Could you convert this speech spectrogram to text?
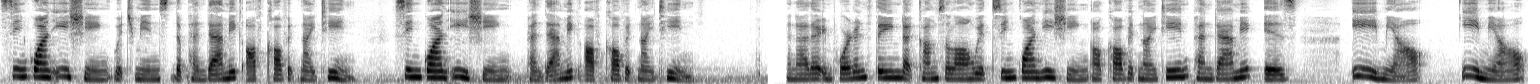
Xin Guan Yiqing, which means the pandemic of COVID 19. Xinguan Yiqing, pandemic of COVID-19. Another important thing that comes along with Xinguan Yiqing or COVID-19 pandemic is 疫苗,疫苗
